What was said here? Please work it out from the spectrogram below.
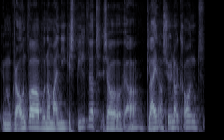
im Ground war, wo normal nie gespielt wird. Ist auch ja, kleiner, schöner Ground,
